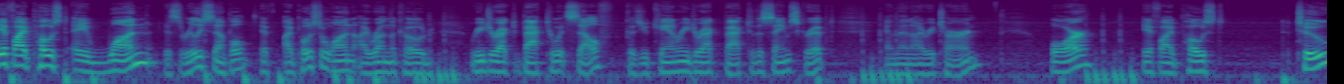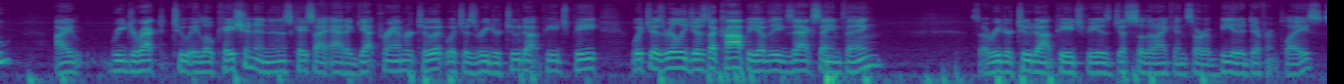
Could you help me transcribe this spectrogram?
if I post a 1, it's really simple. If I post a 1, I run the code redirect back to itself because you can redirect back to the same script and then I return. Or if I post 2, I redirect to a location, and in this case I add a get parameter to it, which is redir2.php, which is really just a copy of the exact same thing. So redir2.php is just so that I can sort of be at a different place.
